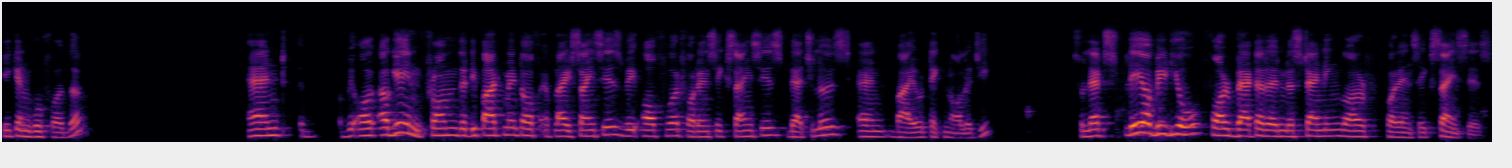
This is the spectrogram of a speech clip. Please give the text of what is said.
he can go further. And again, from the Department of Applied Sciences, we offer forensic sciences, bachelor's and biotechnology. So let's play a video for better understanding of forensic sciences.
